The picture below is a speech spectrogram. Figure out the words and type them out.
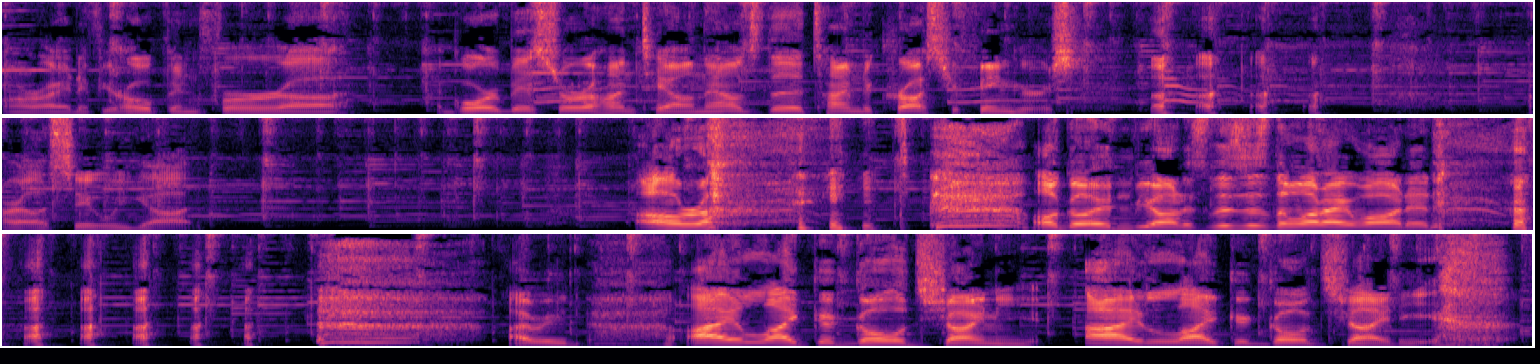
Alright, if you're hoping for uh, a Gorebyss or a Huntail, now's the time to cross your fingers. Alright, let's see what we got. Alright, I'll go ahead and be honest, this is the one I wanted. I mean, I like a gold shiny. I like a gold shiny.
